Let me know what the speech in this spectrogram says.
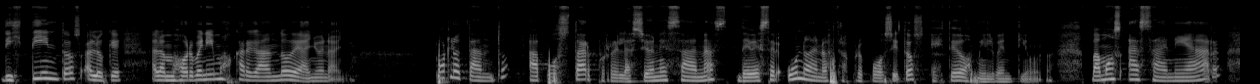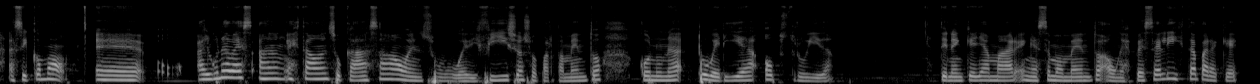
distintos a lo que a lo mejor venimos cargando de año en año. Por lo tanto, apostar por relaciones sanas debe ser uno de nuestros propósitos este 2021. Vamos a sanear, así como eh, ¿Alguna vez han estado en su casa o en su edificio, en su apartamento, con una tubería obstruida? Tienen que llamar en ese momento a un especialista para que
